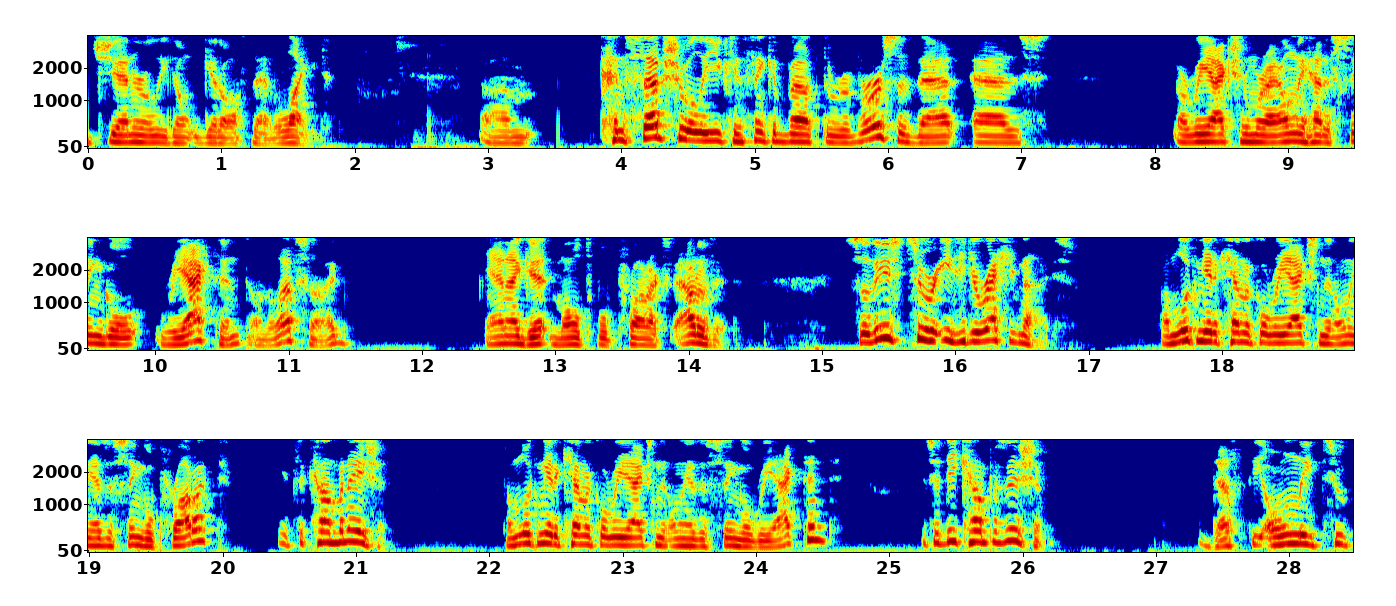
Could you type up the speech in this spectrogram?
generally don't get off that light. Um, conceptually, you can think about the reverse of that as a reaction where I only had a single reactant on the left side, and I get multiple products out of it. So these two are easy to recognize. I'm looking at a chemical reaction that only has a single product, it's a combination. If I'm looking at a chemical reaction that only has a single reactant, it's a decomposition. That's the only two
